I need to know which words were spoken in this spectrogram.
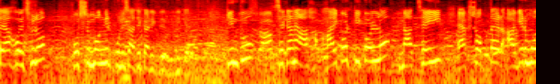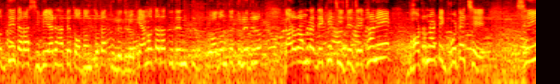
দেওয়া হয়েছিল পশ্চিমবঙ্গের পুলিশ আধিকারিকদের দিকে। কিন্তু সেখানে হাইকোর্ট কি করল? না সেই এক সপ্তাহের আগের মধ্যেই তারা সিবিআইয়ের হাতে তদন্তটা তুলে দিল। কেন তারা তদন্ত তুলে দিল? কারণ আমরা দেখেছি যে যেখানে ঘটনাটি ঘটেছে সেই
